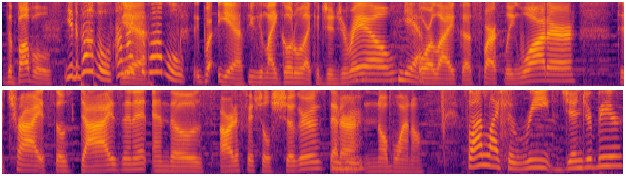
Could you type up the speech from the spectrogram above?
The bubbles. Yeah, the bubbles. I Yeah. like the bubbles. But yeah, if you can like go to like a ginger ale Yeah. or like a sparkling water to try it's those dyes in it and those artificial sugars that are Mm-hmm. no bueno. So I like the Reed's ginger beer.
